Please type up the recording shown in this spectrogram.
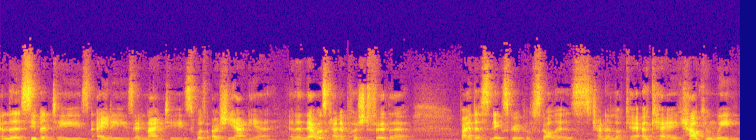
in the seventies, eighties, and nineties with Oceania, and then that was kind of pushed further by this next group of scholars trying to look at okay, how can we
